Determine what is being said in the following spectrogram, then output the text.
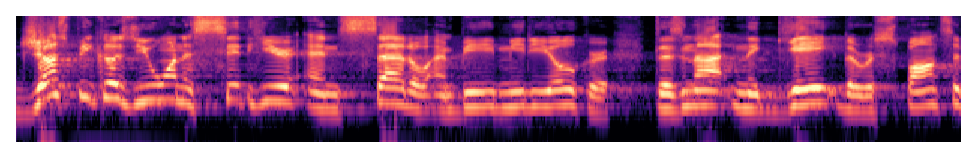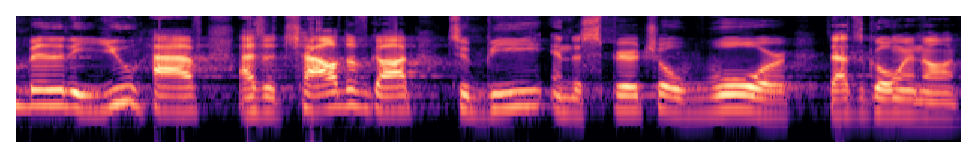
just because you want to sit here and settle and be mediocre does not negate the responsibility you have as a child of God to be in the spiritual war that's going on.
